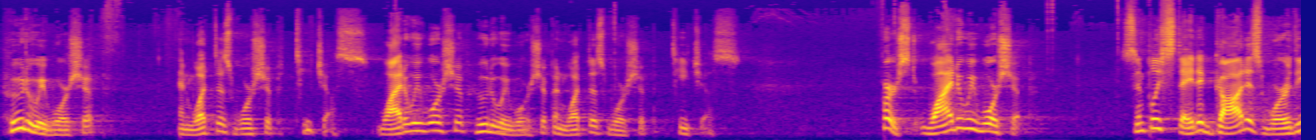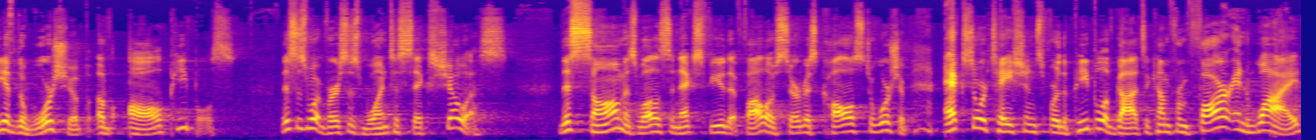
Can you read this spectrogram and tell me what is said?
Who do we worship? And what does worship teach us? Why do we worship? Who do we worship? And what does worship teach us? First, why do we worship? Simply stated, God is worthy of the worship of all peoples. This is what verses 1 to 6 show us. This psalm, as well as the next few that follow, serve as calls to worship, exhortations for the people of God to come from far and wide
